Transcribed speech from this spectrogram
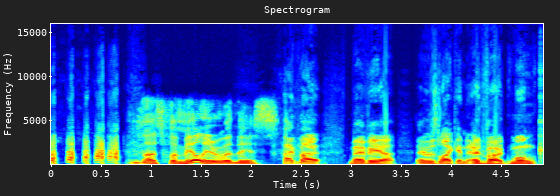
I'm not familiar with this. I thought maybe uh, it was like an Edvard Munch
